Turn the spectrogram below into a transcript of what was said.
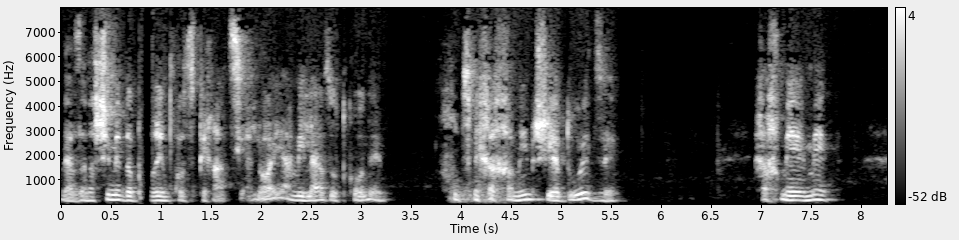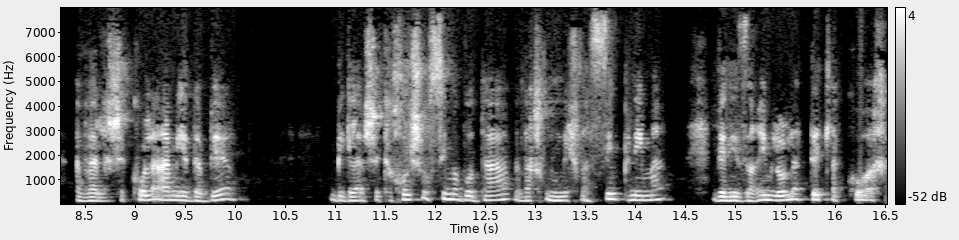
ואז אנשים מדברים קונספירציה. לא היה המילה הזאת קודם, חוץ מחכמים שידעו את זה. חכמי אמת. אבל שכל העם ידבר, בגלל שככל שעושים עבודה ואנחנו נכנסים פנימה ונזהרים לא לתת לכוח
